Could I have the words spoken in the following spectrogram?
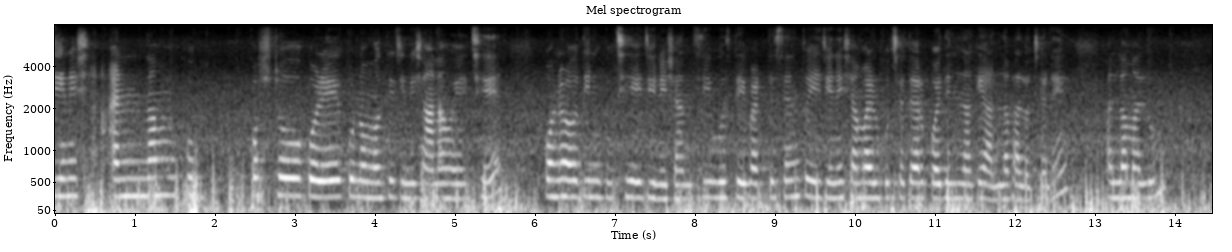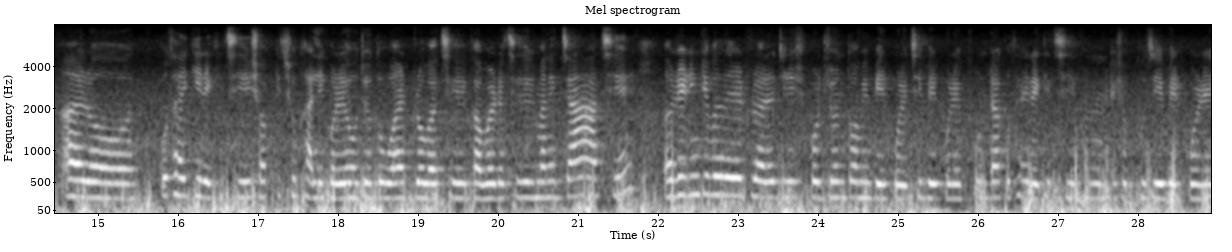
জিনিস আনলাম খুব কষ্ট করে, কোনো মতে জিনিস আনা হয়েছে। পনেরো দিন গুছিয়ে এই জিনিস আনছি, বুঝতেই পারতেছেন। তো এই জিনিস আমার গুছাতে আর কয়দিন লাগে, আল্লাহ ভালো জানে। আল্লাহ মালুম। আর কোথায় কি রেখেছি? সব কিছু খালি করে ও যত ওয়ার্ড্রোব আছে কাবার্ড আছে মানে যা আছে রিডিং টেবিলের ড্রয়ারের জিনিস পর্যন্ত আমি বের করেছি। বের করে কোনটা কোথায় রেখেছি, এখন এসব খুঁজে বের করে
